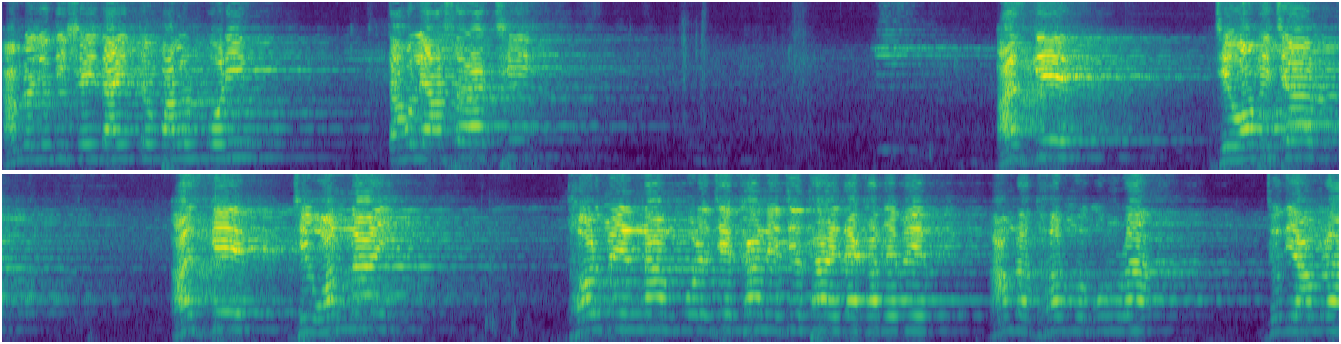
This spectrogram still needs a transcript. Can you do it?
আমরা যদি সেই দায়িত্ব পালন করি তাহলে আশা রাখছি আজকে যে অবিচার, আজকে যে অন্যায়, ধর্মের নাম করে যেখানে যেথায় দেখা দেবে, আমরা ধর্মগুরুরা, যদি আমরা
